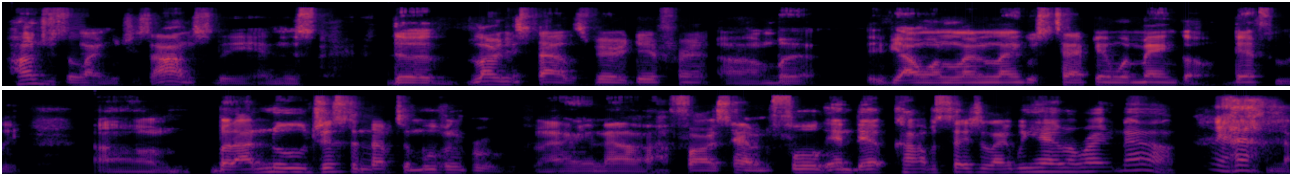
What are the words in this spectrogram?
hundreds of languages, honestly, and it's the learning style is very different. Um, but if y'all want to learn a language, tap in with Mango, definitely. Um, but I knew just enough to move and groove. And now, as far as having full in-depth conversation like we having right now, no,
